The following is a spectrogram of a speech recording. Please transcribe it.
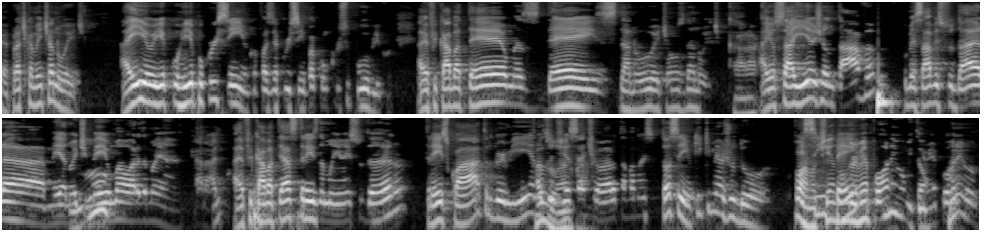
é, praticamente à noite. Aí eu ia, corria pro cursinho, que eu fazia cursinho para concurso público. Aí eu ficava até umas 10 da noite, 11 da noite. Caraca. Aí eu saía, jantava, começava a estudar, era meia-noite e Uhum. meia, uma hora da manhã. Caralho. Aí eu ficava até as três da manhã estudando, três, quatro, dormia, Tá no outro zoando, dia, sete horas, eu tava na... Então assim, o que que me ajudou? Pô, Esse não tinha, não empenho- dormia porra nenhuma, então. Não ia porra nenhuma.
